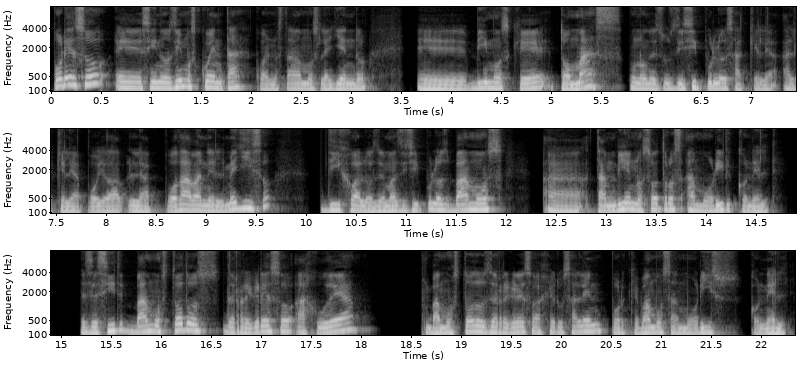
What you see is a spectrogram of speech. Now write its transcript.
Por eso, si nos dimos cuenta cuando estábamos leyendo, vimos que Tomás, uno de sus discípulos al que, le, apodaban el mellizo, dijo a los demás discípulos, vamos también nosotros a morir con él. Es decir, vamos todos de regreso a Judea, vamos todos de regreso a Jerusalén porque vamos a morir con él.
